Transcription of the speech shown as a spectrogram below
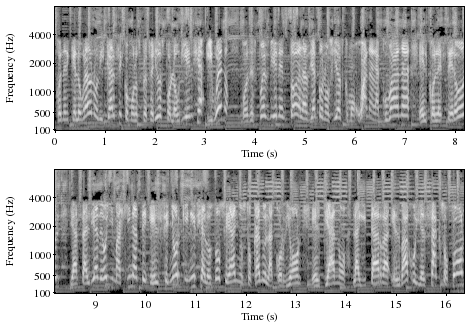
con el que lograron ubicarse como los preferidos por la audiencia y bueno, pues después vienen todas las ya conocidas como Juana la Cubana, el colesterol y hasta el día de hoy imagínate el señor que inicia a los 12 años tocando el acordeón, el piano, la guitarra, el bajo y el saxofón,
